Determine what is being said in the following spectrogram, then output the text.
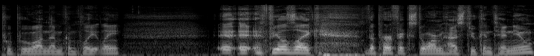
poo poo on them completely. It, it feels like the perfect storm has to continue.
